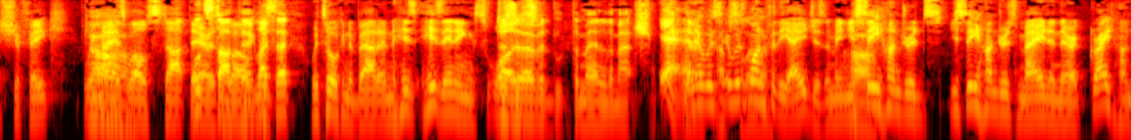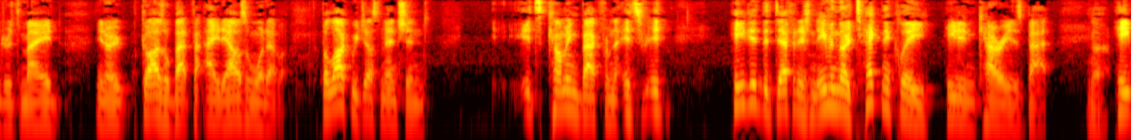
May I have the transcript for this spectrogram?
Shafiq, we may as Oh. well start there as start well. there, Let's- that- we're talking about it, and his his innings was Deserved the man of the match. yeah, and it was it was one for the ages. I mean, you Oh. see hundreds, you see hundreds made, and there are great hundreds made. You know, guys will bat for eight hours and whatever. But like we just mentioned, it's coming back from that. It's it. He did the definition, even though technically he didn't carry his bat. No. he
